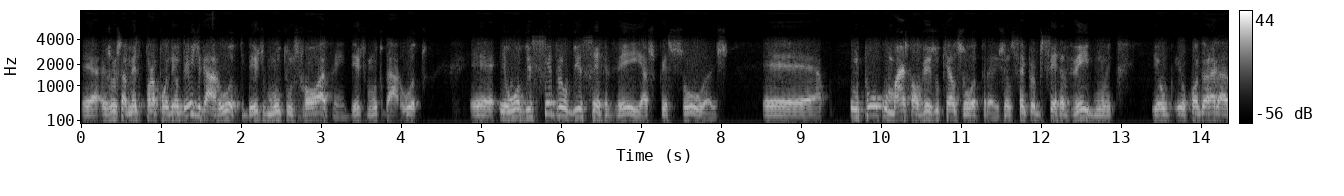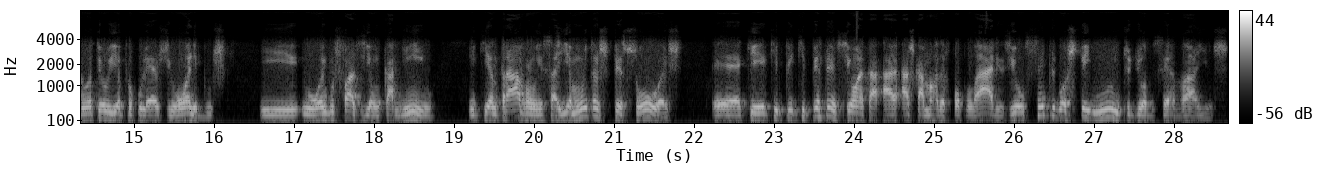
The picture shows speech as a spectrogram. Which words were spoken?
É, justamente para poder, eu desde garoto, desde muito jovem, desde muito garoto, é, eu sempre observei as pessoas é, um pouco mais talvez do que as outras. Eu sempre observei muito. Eu, eu, quando eu era garoto, eu ia para o colégio de ônibus e o ônibus fazia um caminho em que entravam e saíam muitas pessoas é, que, que, que, pertenciam às camadas populares e eu sempre gostei muito de observar isso.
